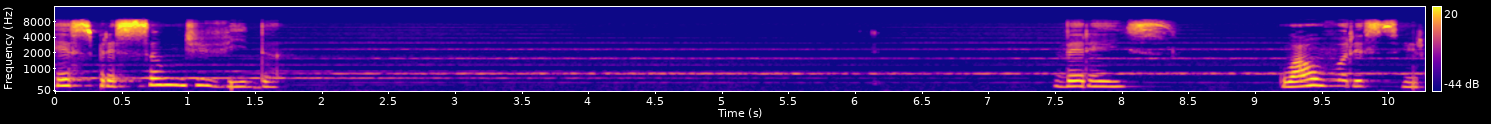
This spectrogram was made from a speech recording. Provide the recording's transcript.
expressão de vida. Vereis o alvorecer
